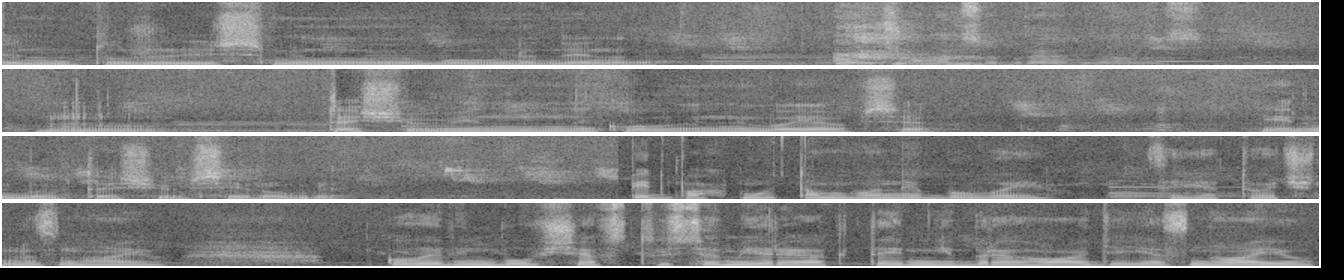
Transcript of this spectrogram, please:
він дуже сміливою був людиною. А в чому це проявлялося? Ну, те, що він ніколи не боявся і робив те, що всі роблять. Під Бахмутом вони були, це я точно знаю. Коли він був ще в 107-й реактивній бригаді, я знаю,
